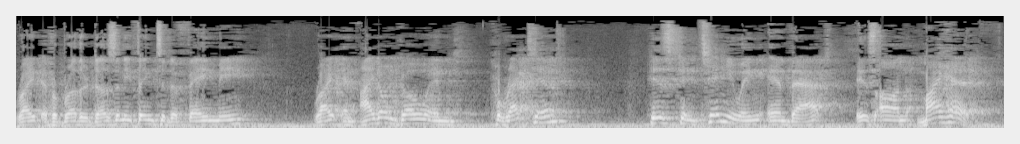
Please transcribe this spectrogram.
right? If a brother does anything to defame me, right? And I don't go and correct him. His continuing in that is on my head.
